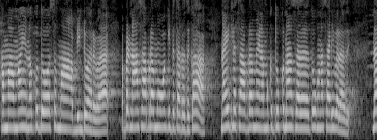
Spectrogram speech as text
அம்மா அம்மா எனக்கும் தோசைம்மா அப்படின்ட்டு வருவ. அப்புறம் நான் சாப்பிடாம உன்கிட்ட தர்றதுக்கா? நைட்டில் சாப்பிடாம நமக்கு தூக்குனா ச தூக்குனா சரி வராது. என்ன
